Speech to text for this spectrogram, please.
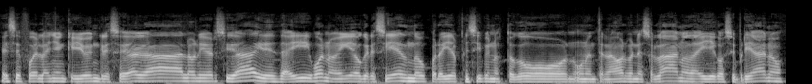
Ese fue el año en que yo ingresé haga a la universidad y desde ahí, bueno, he ido creciendo. Por ahí al principio nos tocó un entrenador venezolano, de ahí llegó Cipriano.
